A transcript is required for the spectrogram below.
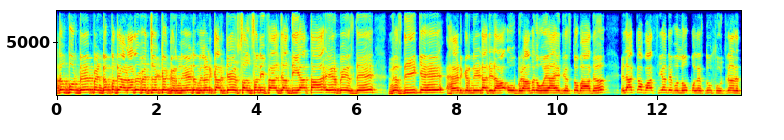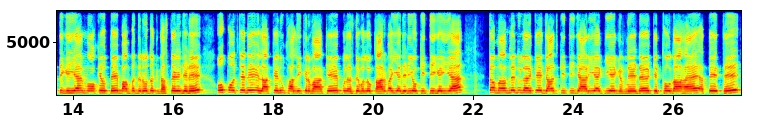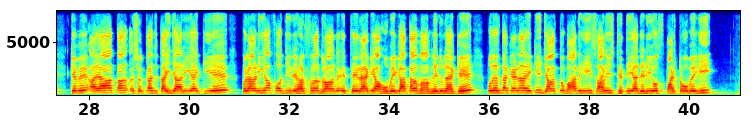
ਆਦਮਪੁਰ ਦੇ ਪਿੰਡ ਪਧਿਆਣਾ ਦੇ ਵਿੱਚ ਇੱਕ ਗ੍ਰਨੇਡ ਮਿਲਣ ਕਰਕੇ ਸਨਸਨੀ ਫੈਲ ਜਾਂਦੀ ਆ, ਤਾਂ 에ਅਰਬੇਸ ਦੇ ਨਜ਼ਦੀਕ ਇਹ ਹੈਂਡ ਗ੍ਰਨੇਡ ਆ ਜਿਹੜਾ, ਉਹ ਬਰਾਮਦ ਹੋਇਆ ਹੈ, ਜਿਸ ਤੋਂ ਬਾਅਦ ਇਲਾਕਾ ਵਾਸੀਆਂ ਦੇ ਵੱਲੋਂ ਪੁਲਿਸ ਨੂੰ ਸੂਚਨਾ ਦਿੱਤੀ ਗਈ ਹੈ। ਮੌਕੇ ਉੱਤੇ ਬੰਬ ਨਿਰੋਧਕ ਦਸਤੇ ਨੇ ਜਿਹੜੇ, ਉਹ ਪਹੁੰਚੇ ਨੇ। ਇਲਾਕੇ ਨੂੰ ਖਾਲੀ ਕਰਵਾ ਕੇ ਪੁਲਿਸ ਦੇ ਵੱਲੋਂ ਕਾਰਵਾਈ ਹੈ ਜਿਹੜੀ ਉਹ ਕੀਤੀ ਗਈ ਹੈ। ਤਾਂ ਮਾਮਲੇ ਨੂੰ ਲੈ ਕੇ ਜਾਂਚ ਕੀਤੀ ਜਾ ਰਹੀ ਹੈ ਕਿ ਇਹ ਗ੍ਰਨੇਡ ਕਿੱਥੋਂ ਦਾ ਹੈ ਅਤੇ ਇੱਥੇ ਕਿਵੇਂ ਆਇਆ ਤਾਂ ਸ਼ੰਕਾ ਜਤਾਈ ਜਾ ਰਹੀ ਹੈ ਕਿ ਇਹ ਪੁਰਾਣੀਆਂ ਫੌਜੀ ਰਿਹਰਸਲਾਂ ਦੌਰਾਨ ਇੱਥੇ ਰਹਿ ਗਿਆ ਹੋਵੇਗਾ ਤਾਂ ਮਾਮਲੇ ਨੂੰ ਲੈ ਕੇ ਪੁਲਿਸ ਦਾ ਕਹਿਣਾ ਹੈ ਕਿ ਜਾਂਚ ਤੋਂ ਬਾਅਦ ਹੀ ਸਾਰੀ ਸਥਿਤੀ ਆ ਜਿਹੜੀ ਉਹ ਸਪਸ਼ਟ ਹੋਵੇਗੀ।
